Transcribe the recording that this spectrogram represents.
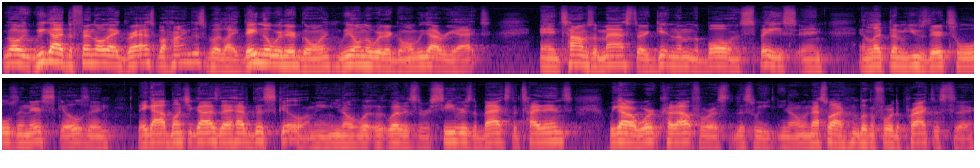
we always, we got to defend all that grass behind us, but like they know where they're going. We don't know where they're going. We got to react. And Tom's a master at getting them the ball in space and and let them use their tools and their skills and they got a bunch of guys that have good skill. I mean, you know, whether it's the receivers, the backs, the tight ends, we got our work cut out for us this week, you know, and that's why I'm looking forward to practice today.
